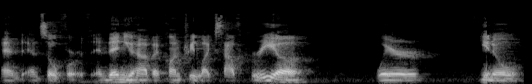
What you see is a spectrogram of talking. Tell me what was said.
and, and so forth. And then you have a country like South Korea where, you know,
